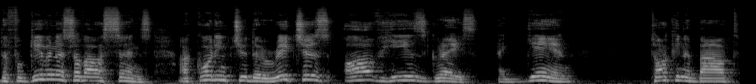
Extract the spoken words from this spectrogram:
the forgiveness of our sins, according to the riches of his grace. Again, talking about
